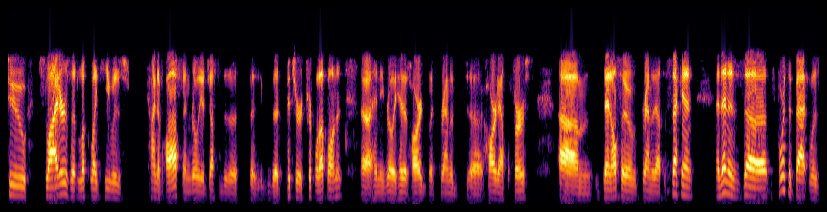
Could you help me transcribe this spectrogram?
two sliders that looked like he was kind of off and really adjusted to the the, the pitcher tripled up on it, uh, and he really hit it hard, but grounded uh, hard out the first. Um, then also grounded out the second, and then his uh, fourth at bat was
